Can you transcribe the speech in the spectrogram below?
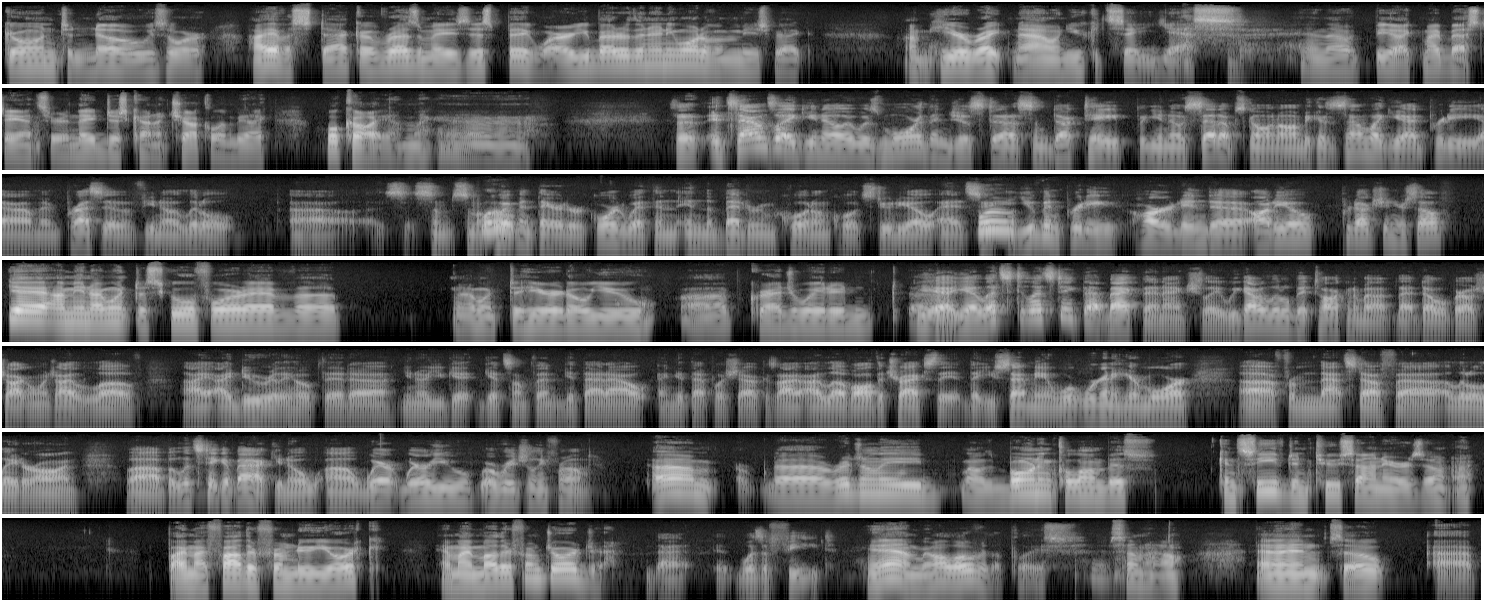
going to no's, or I have a stack of resumes this big. Why are you better than any one of them? And you just be like, I'm here right now, and you could say yes. And that would be like my best answer. And they'd just kind of chuckle and be like, We'll call you. I'm like, eh. So it sounds like you know it was more than just uh, some duct tape, you know, setups going on because it sounded like you had pretty um, impressive, you know, little uh, some some Well- equipment there to record with in in the bedroom, quote unquote, studio. And so Well- you've been pretty hard into audio production yourself. Yeah, I mean, I went to school for it. I have, uh, I went to here at OU. Uh, graduated. Uh, yeah, yeah. Let's let's take that back then. Actually, we got a little bit talking about that double barrel shotgun, which I love. I, I do really hope that uh, you know you get get something get that out and get that pushed out because I, I love all the tracks that, that you sent me and we're, we're gonna hear more uh, from that stuff uh, a little later on. Uh, but let's take it back. You know, uh, where where are you originally from? Um, uh, originally, I was born in Columbus, conceived in Tucson, Arizona, by my father from New York and my mother from Georgia. That was a feat. Yeah, I'm all over the place somehow. And so uh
